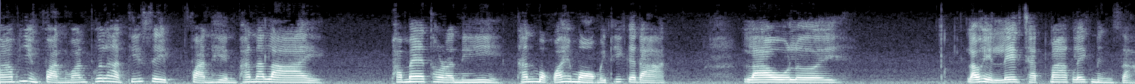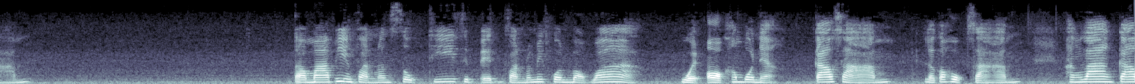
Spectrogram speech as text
มาผู้หญิงฝันวันพฤหัสที่สิบฝันเห็นพระนารายณ์พระแม่ธรณี ท่านบอกว่าให้มองไปที่กระดาษ เราเลย เราเห็นเลขชัดมากเลขหนึ่งสามต่อมาผู้หญิงฝันวันศุกร์ที่สิบเอ็ดฝันว่ามีคนบอกว่า หวยออกข้างบนเนี่ย เก้าสามแล้วก็หกสามข้างล่างเก้า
